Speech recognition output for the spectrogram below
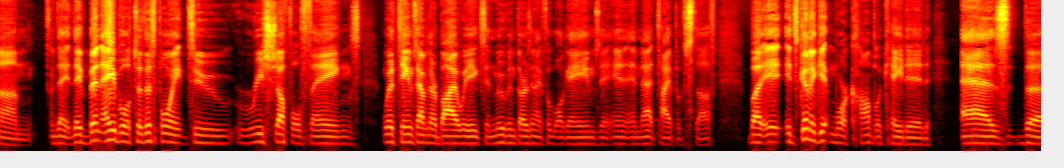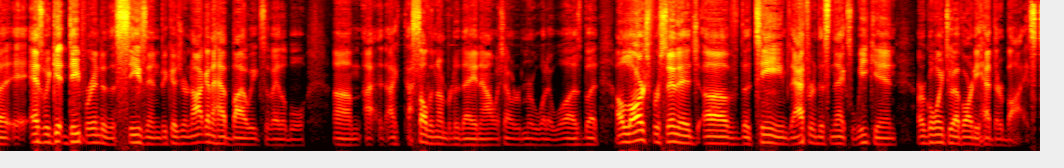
Um, they they've been able to this point to reshuffle things with teams having their bye weeks and moving Thursday night football games and, and, and that type of stuff. But it, it's going to get more complicated as the as we get deeper into the season because you're not going to have bye weeks available. Um, I, I, saw the number today now. I wish I would remember what it was, but a large percentage of the teams after this next weekend are going to have already had their byes,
